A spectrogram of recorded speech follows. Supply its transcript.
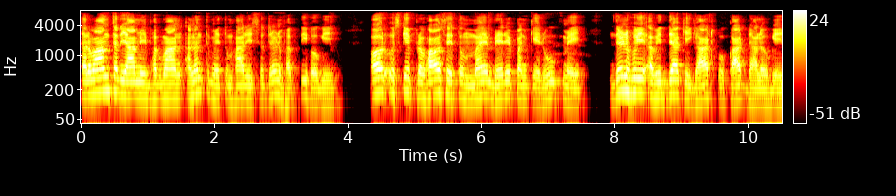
सर्वांतर्यामी भगवान अनंत में तुम्हारी सुदृढ़ भक्ति होगी और उसके प्रभाव से तुम मैं मेरेपन के रूप में दृढ़ हुई अविद्या की गाठ को काट डालोगे।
